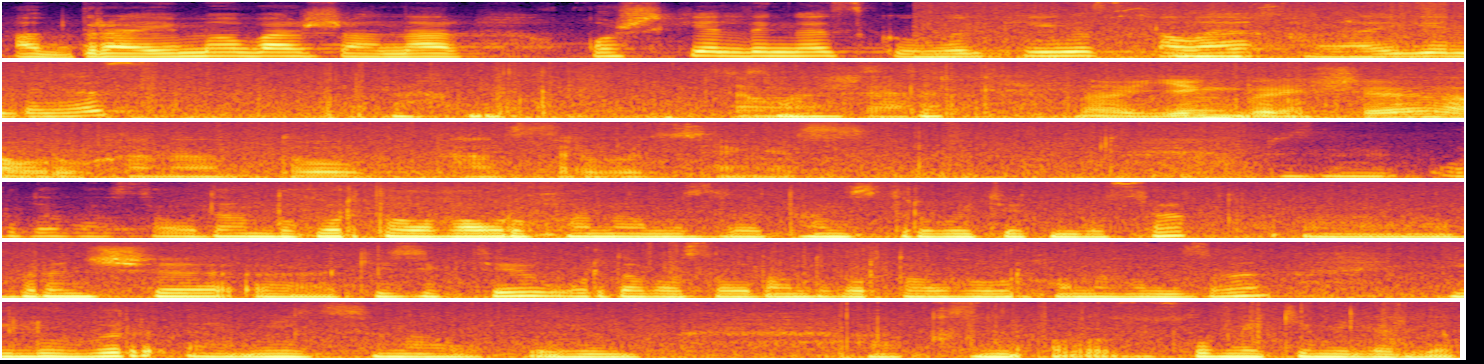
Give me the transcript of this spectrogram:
абдраимова жанар. Қош келдіңіз көңіл күйіңіз қалай қалай келдіңіз? Рахмет. Тамаша. Мынау ең бірінші аурухананы толық таныстырып өтсеңіз. Біздің ордабасы аудандық орталық ауруханамызды таныстырып өтетін болсақ бірінші кезекте ордабасы аудандық орталық ауруханамызға елу бір медициналық ұйым сол мекемелерге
